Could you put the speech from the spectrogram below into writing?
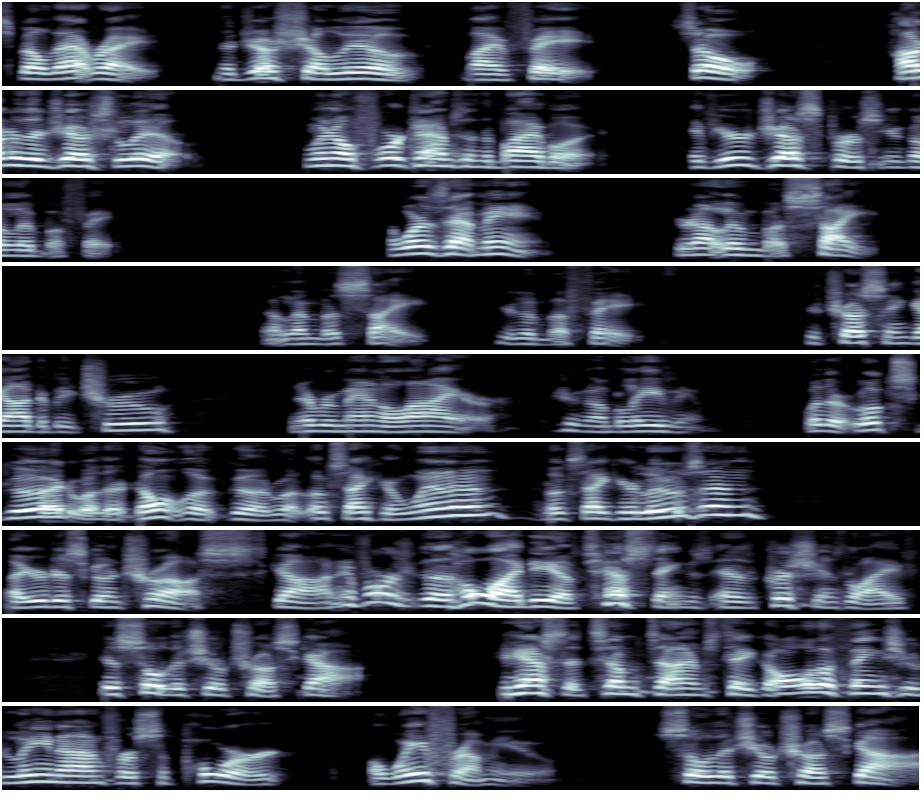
spell that right. The just shall live by faith. So, how do the just live? We know four times in the Bible, if you're a just person, you're going to live by faith. And what does that mean? You're not living by sight. You're not living by sight. You're living by faith. You're trusting God to be true, and every man a liar. You're going to believe Him whether it looks good, whether it don't look good, what looks like you're winning, looks like you're losing, uh, you're just going to trust God. And of course, the whole idea of testing as a Christian's life is so that you'll trust God. He has to sometimes take all the things you lean on for support away from you so that you'll trust God.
